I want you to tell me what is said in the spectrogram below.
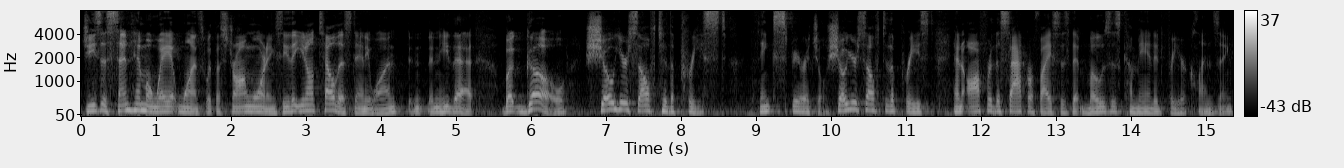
Jesus sent him away at once with a strong warning. See that you don't tell this to anyone. Didn't, didn't heed that. But go, show yourself to the priest. Think spiritual. Show yourself to the priest and offer the sacrifices that Moses commanded for your cleansing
